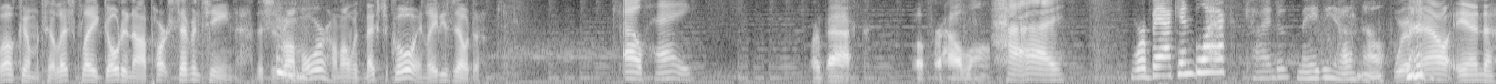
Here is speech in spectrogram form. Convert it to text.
Welcome to Let's Play GoldenEye Part 17. This is Ron Moore, along with Mexicool and Lady Zelda. Oh, hey. We're back. But for how long? Hi. We're back in black. Kind of, maybe. I don't know. We're now in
